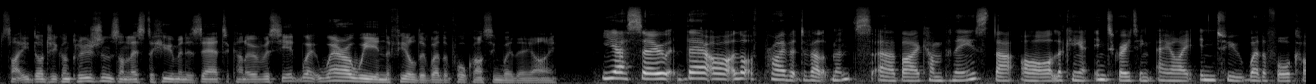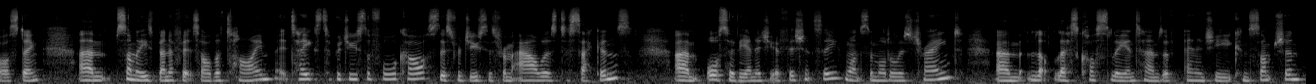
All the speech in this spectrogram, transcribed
slightly dodgy conclusions unless the human is there to kind of oversee it. Where, where are we in the field of weather forecasting with AI? Yeah, so there are a lot of private developments uh, by companies that are looking at integrating AI into weather forecasting. Um, some of these benefits are the time it takes to produce the forecast. This reduces from hours to seconds. Um, also, the energy efficiency once the model is trained, um, a lot less costly in terms of energy consumption.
